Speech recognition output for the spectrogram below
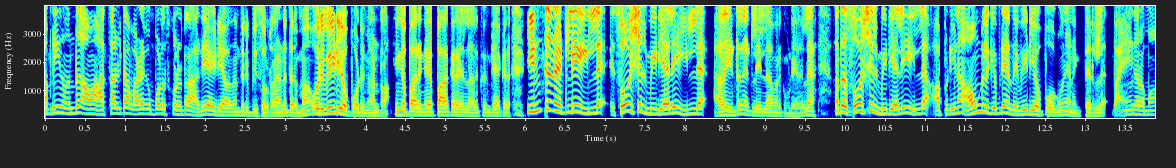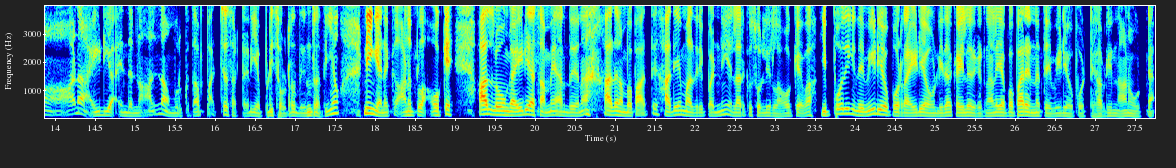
அப்படின்னு வந்து அவன் அசால்ட்டாக வழக்கம் போல சொல்கிற அதே ஐடியாவை தான் திருப்பி சொல்கிறான் என்ன தெரியுமா? ஒரு வீடியோ போடுங்கன்றான். இங்கே பாருங்கள் பார்க்குற எல்லாருக்கும் கேட்குற இன்டர்நெட்லேயே இல்லை சோஷியல் மீடியாலே இல்லை. அதை இன்டர்நெட்டில் இல்லாமல் இருக்க முடியாதுல்ல. அதை சோஷியல் மீடியாலே இல்லை அப்படின்னா அவங்களுக்கு எப்படி அந்த வீடியோ போகும்னு எனக்கு தெரில பயங்கரமான ஐடியா இந்த நாலு முறுக்கு தான் பச்சை சட்டடி எப்படி சொல்கிறதுன்றதையும் நீங்கள் எனக்கு அனுப்பலாம் ஓகே அதில் உங்கள் ஐடியா செம்மையாக இருந்ததுன்னா அதை நம்ம பார்த்து அதே மாதிரி பண்ணி எல்லாருக்கும் சொல்லிடலாம் ஓகேவா இப்போதைக்கு இந்த வீடியோ போடுற ஐடியா ஒண்டி தான் கையில் இருக்கிறனால எப்போ பாரு என்னத்தை வீடியோ போட்டு? அப்படின்னு நானும் விட்டேன்.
